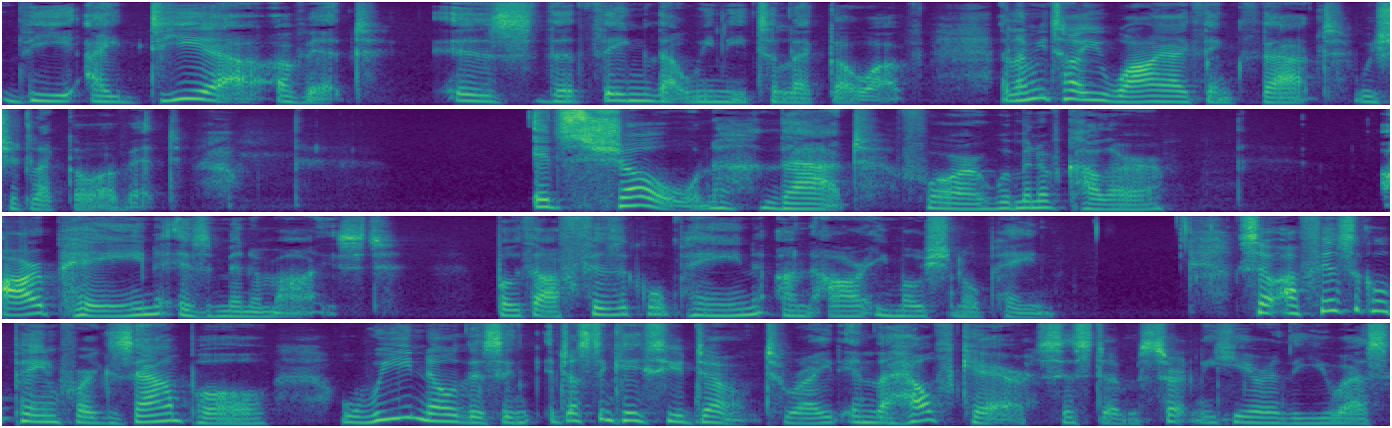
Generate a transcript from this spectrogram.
the idea of it is the thing that we need to let go of. And let me tell you why I think that we should let go of it. It's shown that for women of color, our pain is minimized, both our physical pain and our emotional pain. So, our physical pain, for example, we know this, in, just in case you don't, right? In the healthcare system, certainly here in the US,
